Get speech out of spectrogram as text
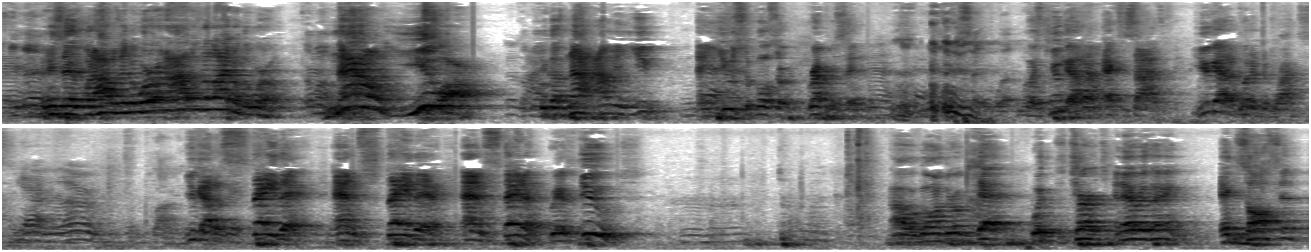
of it. And he says, when I was in the world, I was the light of the world. Come on. Now you are. Because now I'm in you. And you're supposed to represent it. But you got to exercise it. You got to put it to practice. Yeah. apply. You got to stay there and stay there and stay there. Refuse. I was going through debt with the church and everything, exhausted.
